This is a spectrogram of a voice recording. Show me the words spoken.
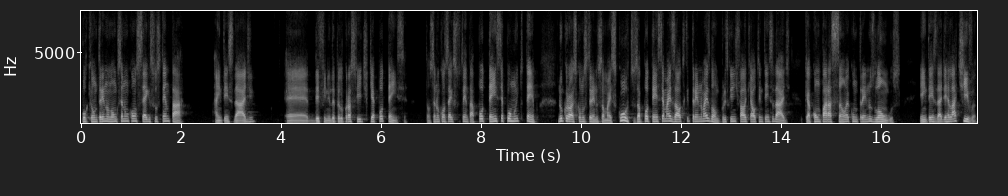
Porque um treino longo você não consegue sustentar a intensidade é, definida pelo CrossFit, que é potência. Então você não consegue sustentar potência por muito tempo. No cross, como os treinos são mais curtos, a potência é mais alta que treino mais longo. Por isso que a gente fala que é alta intensidade, porque a comparação é com treinos longos e a intensidade é relativa.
